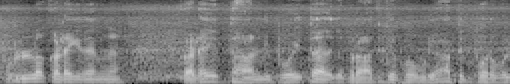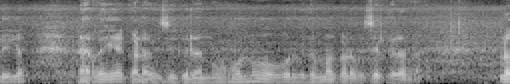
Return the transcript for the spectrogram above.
ஃபுல்லாக கடைக்கு தானுங்க. கடையை தாண்டி போயிட்டு அதுக்கப்புறம் ஆற்றுக்கே போக முடியும். ஆற்றுக்கு போகிற வழியில் நிறைய கடை வச்சுருக்குறாங்க. ஒவ்வொன்றும் ஒவ்வொரு விதமாக கடை வச்சுருக்குறாங்க. இல்லை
